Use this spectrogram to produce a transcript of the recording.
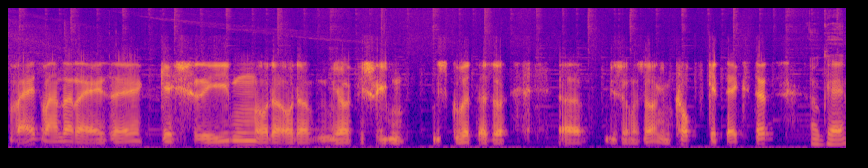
Weitwanderreise geschrieben oder, oder ja, geschrieben ist gut, also äh, wie soll man sagen, im Kopf getextet. Okay.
